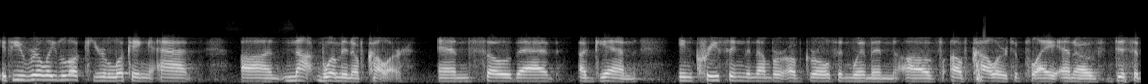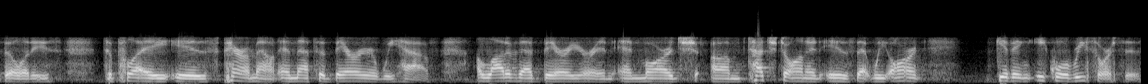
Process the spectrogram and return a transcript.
If you really look, you're looking at uh, not women of color, and so that again increasing the number of girls and women of, of color to play and of disabilities to play is paramount, and that's a barrier we have. A lot of that barrier, and, and Marj um, touched on it, is that we aren't giving equal resources,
